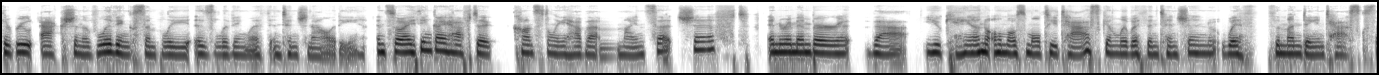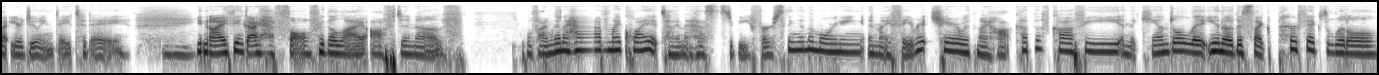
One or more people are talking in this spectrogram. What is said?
the root action of living simply is living with intentionality. And so I think I have to constantly have that mindset shift and remember that you can almost multitask and live with intention with the mundane tasks that you're doing day to day. Mm-hmm. You know, I think I have fall for the lie often of, well, if I'm going to have my quiet time, it has to be first thing in the morning in my favorite chair with my hot cup of coffee and the candle lit, you know, this like perfect little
